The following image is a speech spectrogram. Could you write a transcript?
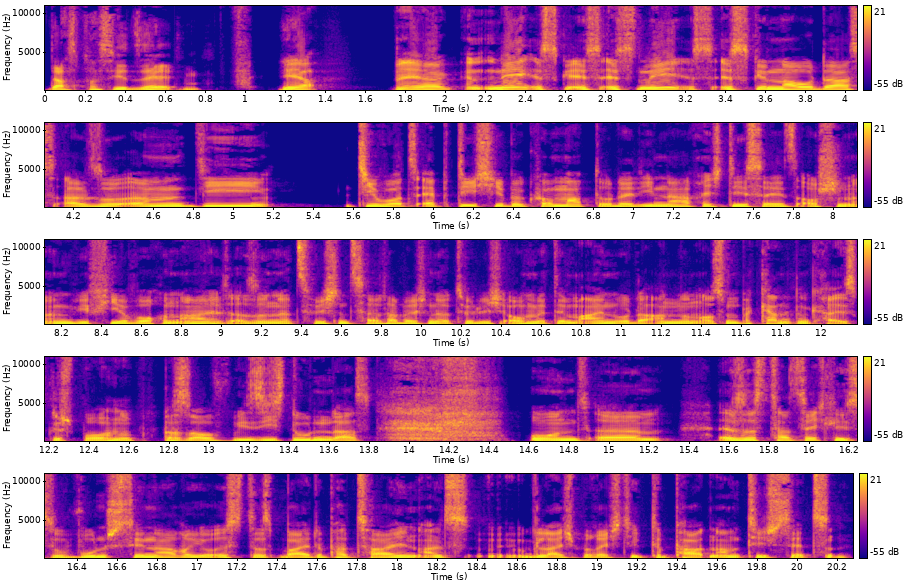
das passiert selten. Ja, ja, nee, es ist, ist, nee, es ist genau das. Also ähm, die die WhatsApp, die ich hier bekommen habe, oder die Nachricht, die ist ja jetzt auch schon irgendwie vier Wochen alt. Also in der Zwischenzeit habe ich natürlich auch mit dem einen oder anderen aus dem Bekanntenkreis gesprochen. Pass auf, wie siehst du denn das? Und ähm, es ist tatsächlich so, Wunschszenario ist, dass beide Parteien als gleichberechtigte Partner am Tisch sitzen.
